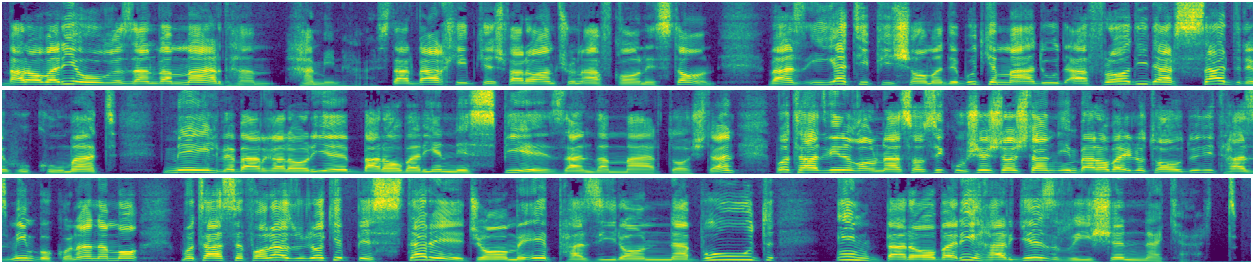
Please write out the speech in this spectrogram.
برابری حقوق زن و مرد هم همین هست. در برخی کشورها همچون افغانستان وضعیتی پیش آمده بود که معدود افرادی در صدر حکومت میل به برقراری برابری نسبی زن و مرد داشتن. با تدوین قانون اساسی کوشش داشتن این برابری رو تا حدودی تضمین بکنن اما متاسفانه از اونجا که بستر جامعه پذیران نبود این برابری هرگز ریشه نکرد.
